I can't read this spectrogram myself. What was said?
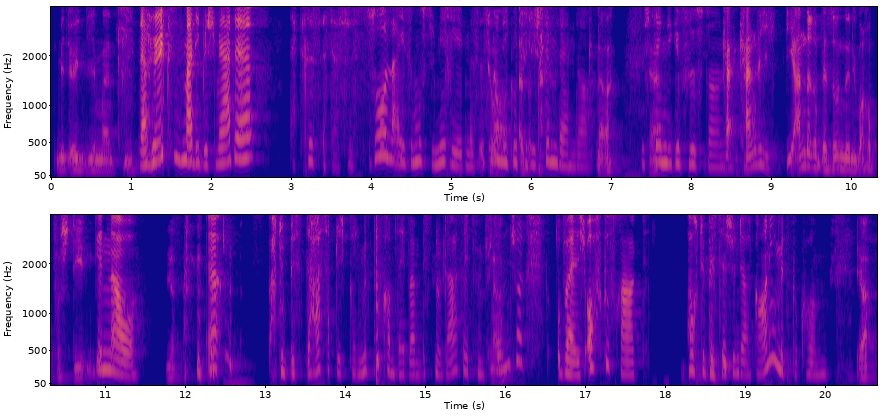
mit irgendjemandem. Na, höchstens mal die Beschwerde. Der Chris, ist das ist so leise, musst du nie reden. Das ist Genau, auch nie gut also- für die Stimmbänder. Genau. Das ja. ständige Flüstern. Kann, kann dich die andere Person denn überhaupt verstehen? Genau. Ja. ja. Ach, du bist da? Das hab ich gar nicht mitbekommen. Seit wann bist du da? Seit fünf Genau. Stunden schon? Weil ich oft gefragt. Ach, du bist ja schon da gar nicht mitbekommen. Ja,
